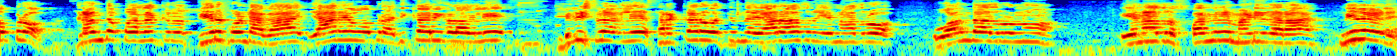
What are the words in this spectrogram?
ಒಬ್ರು ಗ್ರಂಥಪಾಲಕರು ತೀರಿಕೊಂಡಾಗ ಯಾರೇ ಒಬ್ರು ಅಧಿಕಾರಿಗಳಾಗ್ಲಿ ಮಿನಿಸ್ಟರ್ ಆಗಲಿ ಸರ್ಕಾರ ವತಿಯಿಂದ ಯಾರಾದರೂ ಏನಾದರೂ ಒಂದಾದ್ರೂ ಏನಾದರೂ ಸ್ಪಂದನೆ ಮಾಡಿದಾರಾ? ನೀವೇ ಹೇಳಿ.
